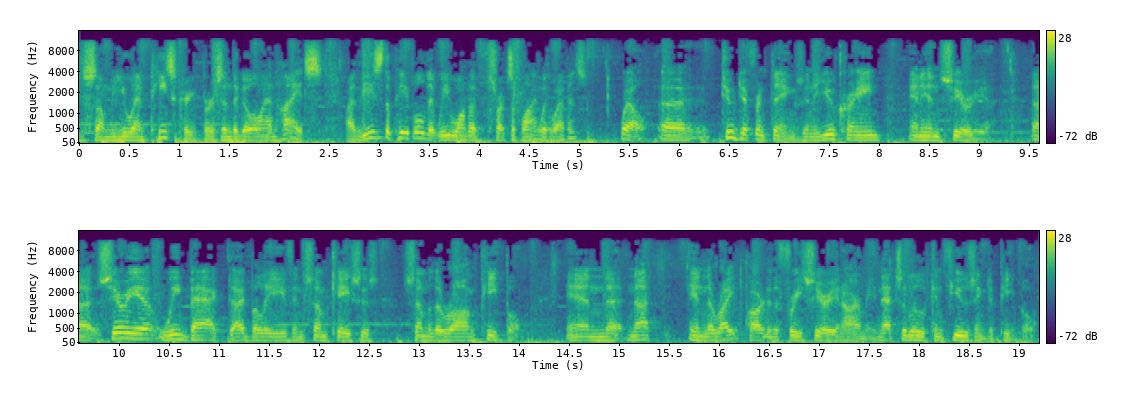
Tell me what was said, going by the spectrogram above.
some UN peacekeepers in the Golan Heights. Are these the people that we want to start supplying with weapons? Well, uh, two different things in the Ukraine and in Syria. Uh, Syria, we backed, I believe, in some cases, some of the wrong people, and uh, not in the right part of the Free Syrian Army. And that's a little confusing to people.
